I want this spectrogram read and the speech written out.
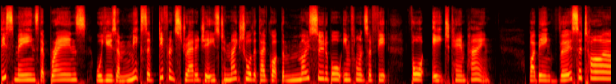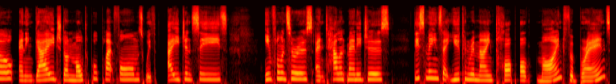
This means that brands will use a mix of different strategies to make sure that they've got the most suitable influencer fit for each campaign. By being versatile and engaged on multiple platforms with agencies, influencers, and talent managers, this means that you can remain top of mind for brands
